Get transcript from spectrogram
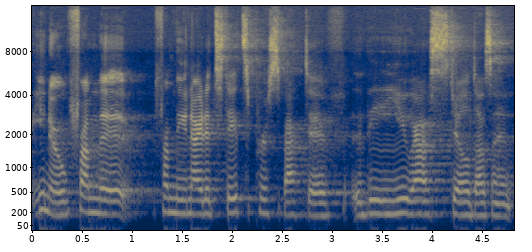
you know, from the from the United States perspective, the U.S. still doesn't.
